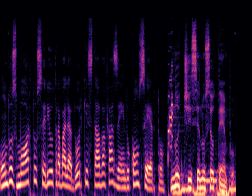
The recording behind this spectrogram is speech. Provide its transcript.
Um dos mortos seria o trabalhador que estava fazendo o concerto. Notícia no seu tempo.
